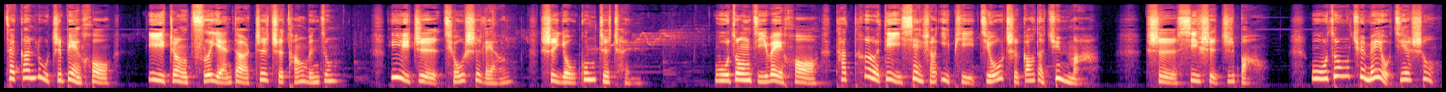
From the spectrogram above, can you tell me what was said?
在甘露之变后，义正辞严地支持唐文宗，抑制裘世良。是有功之臣。武宗即位后，他特地献上一匹九尺高的骏马，是稀世之宝。武宗却没有接受。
